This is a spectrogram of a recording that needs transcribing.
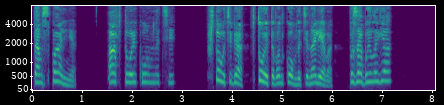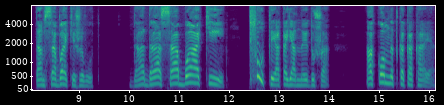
там спальня. А в той комнате? Что у тебя в той-то вон комнате налево? Позабыла я? Там собаки живут. Да-да, собаки! Тьфу ты, окаянная душа! А комнатка какая?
